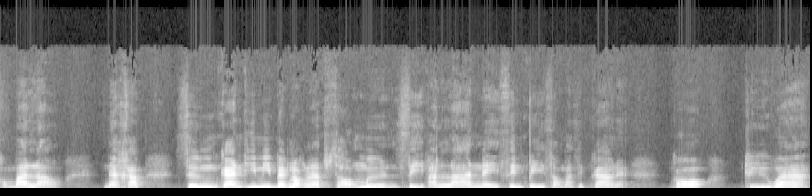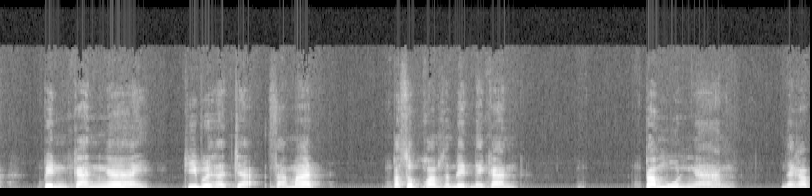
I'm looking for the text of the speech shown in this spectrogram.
ของบ้านเรานะครับ ซึ่งการที่มีแบ็กหลอกระดับ 24,000 ล้านในสิ้นปี 2019 เนี่ยก็ถือว่าเป็นการง่ายที่บริษัทจะสามารถประสบความสำเร็จในการประมูลงานนะครับ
